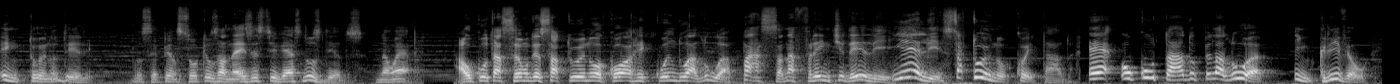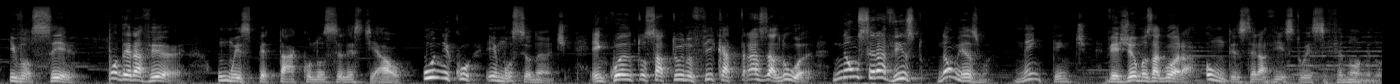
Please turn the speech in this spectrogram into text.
em torno dele. Você pensou que os anéis estivessem nos dedos, não é? A ocultação de Saturno ocorre quando a Lua passa na frente dele e ele, Saturno, coitado, é ocultado pela Lua. Incrível! E você poderá ver um espetáculo celestial único e emocionante. Enquanto Saturno fica atrás da Lua, não será visto, não mesmo. Nem tente. Vejamos agora onde será visto esse fenômeno.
